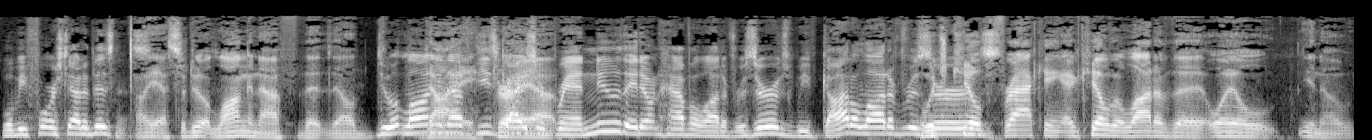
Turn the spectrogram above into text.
will be forced out of business. Oh yeah, so do it long enough that they'll Do it long die, enough. These guys are brand new. They don't have a lot of reserves. We've got a lot of reserves. which killed fracking. It killed a lot of the oil, you know,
